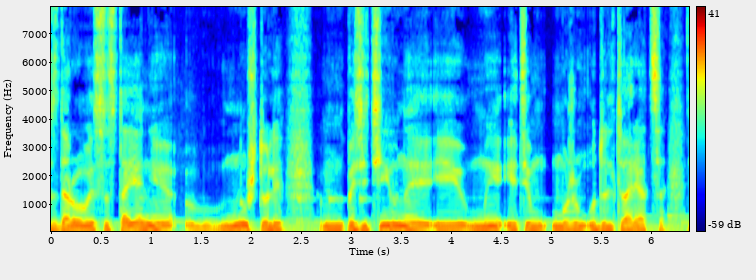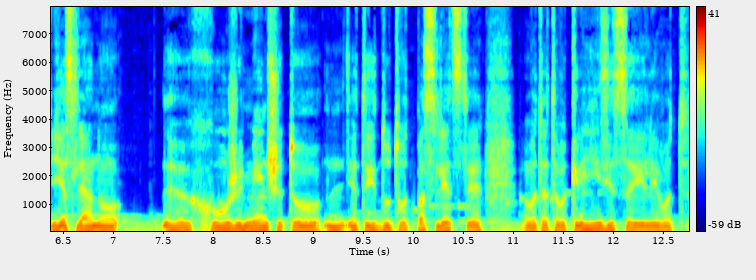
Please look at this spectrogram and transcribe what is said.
здоровое состояние, ну что ли, позитивное, и мы этим можем удовлетворяться. Если оно Э, хуже, меньше, то это идут вот последствия вот этого кризиса или вот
